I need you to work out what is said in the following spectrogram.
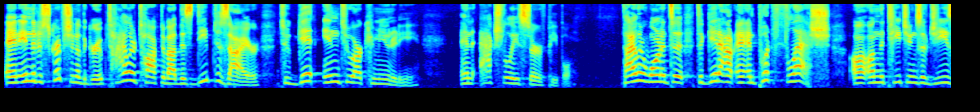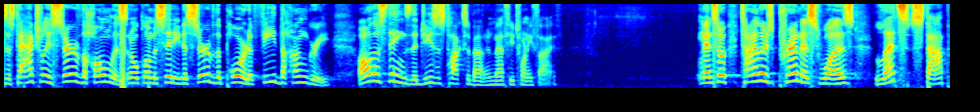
And in the description of the group, Tyler talked about this deep desire to get into our community and actually serve people. Tyler wanted to, to get out and, and put flesh on the teachings of Jesus, to actually serve the homeless in Oklahoma City, to serve the poor, to feed the hungry. All those things that Jesus talks about in Matthew 25. And so Tyler's premise was let's stop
